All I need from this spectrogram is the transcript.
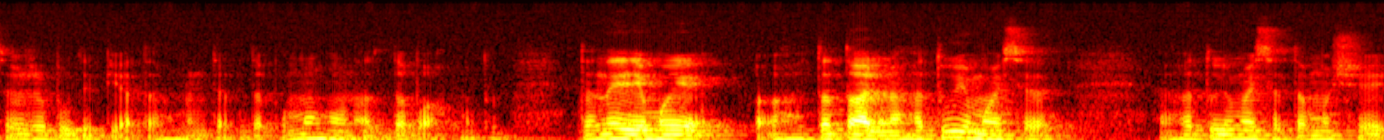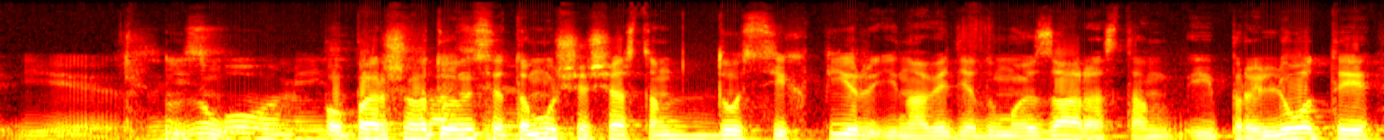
Це вже буде п'ята гуманітарна допомога у нас до Бахмуту. До неї ми е, тотально готуємося. Готуємося, тому що і з Ну, військовими. з По-перше, готуємося, тому що зараз там до сих пір, і навіть я думаю, зараз там і прильоти,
